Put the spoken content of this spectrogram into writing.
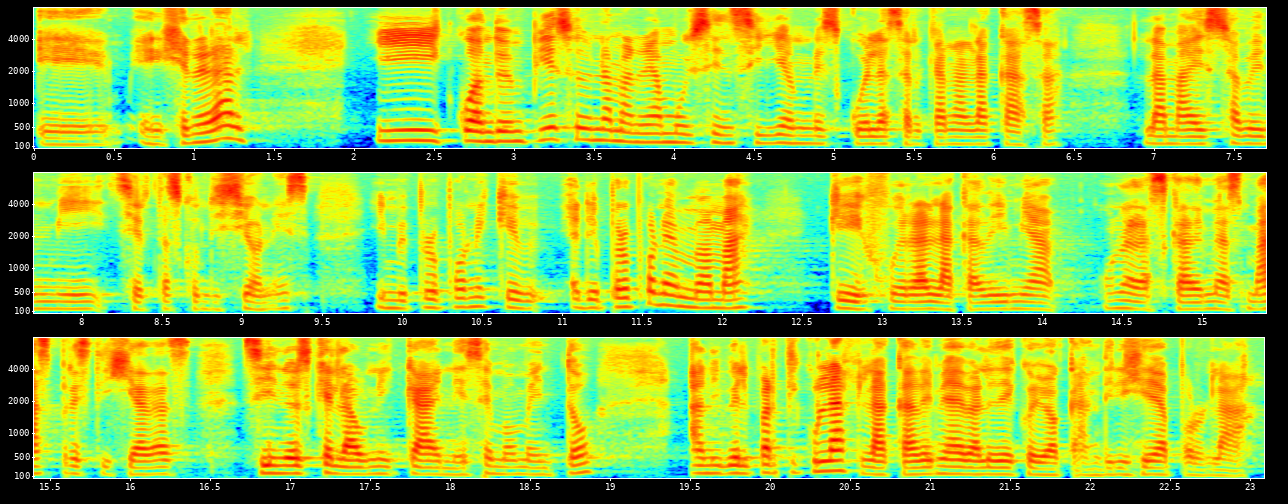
eh, en general. Y cuando empiezo de una manera muy sencilla en una escuela cercana a la casa, la maestra ve en mí ciertas condiciones y me propone que le propone a mamá que fuera la academia, una de las academias más prestigiadas, si no es que la única en ese momento, a nivel particular, la Academia de Ballet de Coyoacán, dirigida por la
